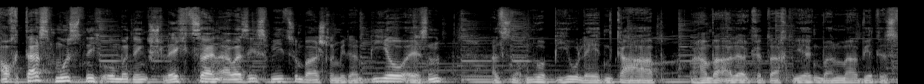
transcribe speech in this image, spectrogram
Auch das muss nicht unbedingt schlecht sein, aber es ist wie zum Beispiel mit dem Bio-Essen, als es noch nur Bioläden gab. Da haben wir alle gedacht, irgendwann mal wird es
